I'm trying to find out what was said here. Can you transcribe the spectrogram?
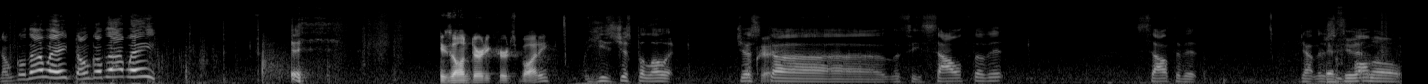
Don't go that way. Don't go that way. He's on Dirty Kurt's body? He's just below it. Just Okay. uh let's see, south of it. South of it. Down there's Yeah, some see that little,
